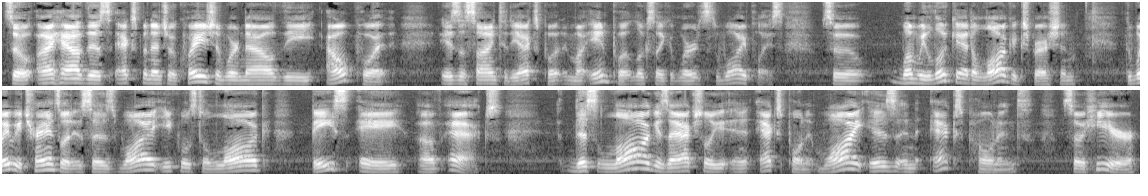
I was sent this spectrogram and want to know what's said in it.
So I have this exponential equation where now the output is assigned to the xput and my input looks like where it's the y place. So when we look at a log expression, the way we translate it says y equals to log base a of x. This log is actually an exponent. y is an exponent, so here,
